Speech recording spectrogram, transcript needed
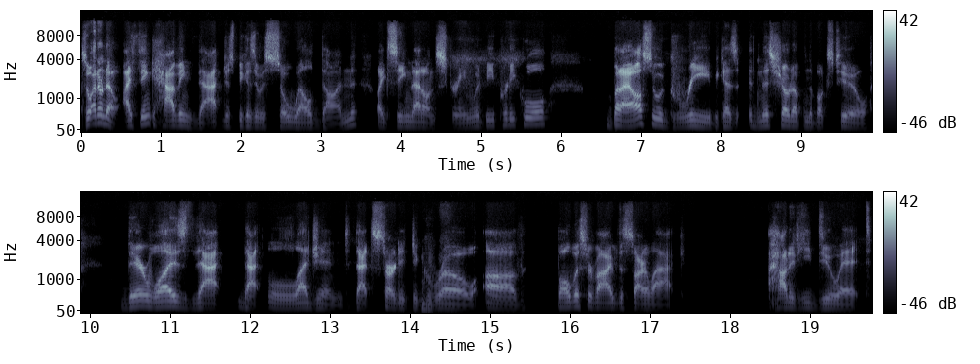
so i don't know i think having that just because it was so well done like seeing that on screen would be pretty cool but i also agree because and this showed up in the books too there was that that legend that started to Mhm. grow of Boba survived the Sarlacc. How did he do it?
